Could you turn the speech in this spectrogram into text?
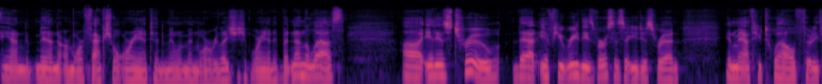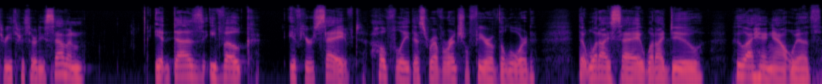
and men are more factual oriented, men women more relationship oriented. But nonetheless, uh, it is true that if you read these verses that you just read in Matthew 12, 33 through 37, it does evoke, if you're saved, hopefully, this reverential fear of the Lord that what I say, what I do, who I hang out with,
